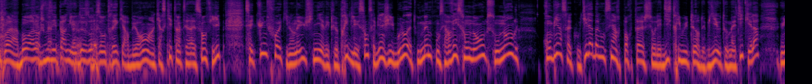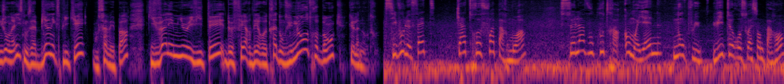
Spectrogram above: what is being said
Voilà, bon, alors je vous épargne les deux autres entrées carburant, hein, car ce qui est intéressant, Philippe, c'est qu'une fois qu'il en a eu fini avec le prix de l'essence, eh bien Gilles Boulot a tout de même conservé son angle, son angle. Combien ça coûte Il a balancé un reportage sur les distributeurs de billets automatiques et là, une journaliste nous a bien expliqué, on ne savait pas, qu'il valait mieux éviter de faire des retraits dans une autre banque que la nôtre. Si vous le faites 4 fois par mois, cela vous coûtera en moyenne non plus 8,60 euros par an,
